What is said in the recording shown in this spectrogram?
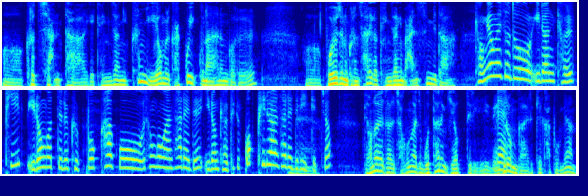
어, 그렇지 않다. 이게 굉장히 큰 위험을 갖고 있구나 하는 거를 어, 보여주는 그런 사례가 굉장히 많습니다. 경영에서도 이런 결핍 이런 것들을 극복하고 성공한 사례들 이런 결핍이 꼭 필요한 사례들이 네. 있겠죠? 변화에 잘 적응하지 못하는 기업들이 왜 네. 그런가 이렇게 가보면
